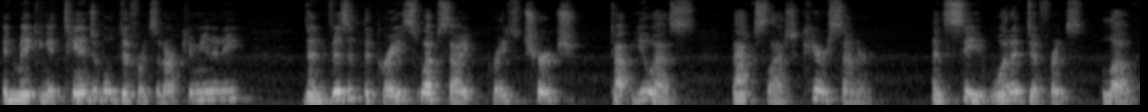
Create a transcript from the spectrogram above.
in making a tangible difference in our community, then visit the Grace website, gracechurch.us, backslash care center and see what a difference love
